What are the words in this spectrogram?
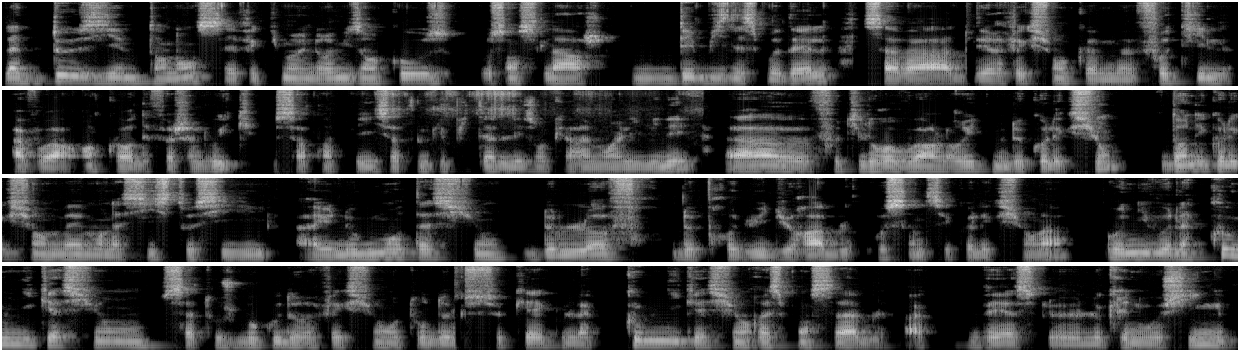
La deuxième tendance, c'est effectivement une remise en cause au sens large des business models. Ça va des réflexions comme faut-il avoir encore des Fashion Week? Certains pays, certaines capitales les ont carrément éliminés. À faut-il revoir le rythme de collection? Dans les collections même, on assiste aussi à une augmentation de l'offre de produits durables au sein de ces collections-là. Au niveau de la communication, ça touche beaucoup de réflexions autour de ce qu'est la communication responsable vs le, greenwashing.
